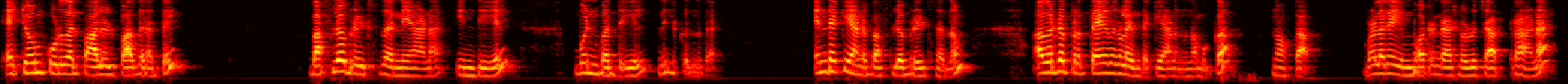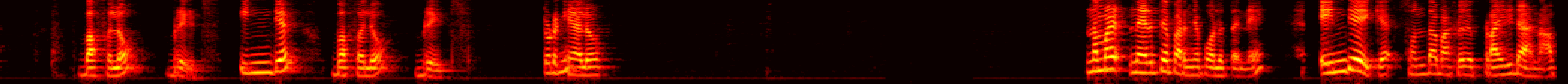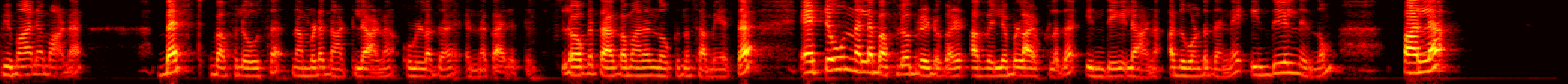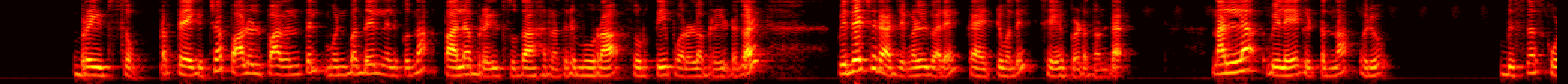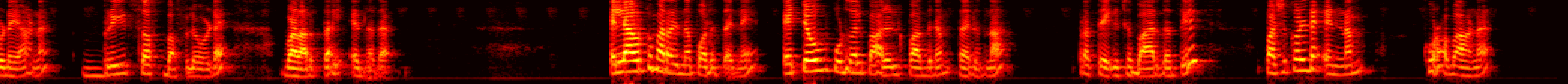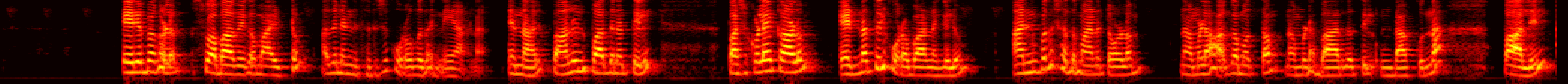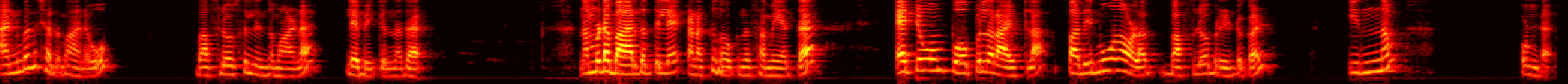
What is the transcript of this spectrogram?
ഏറ്റവും കൂടുതൽ പാൽ ഉൽപാദനത്തിൽ ബഫലോ ബ്രീഡ്സ് തന്നെയാണ് ഇന്ത്യയിൽ മുൻപന്തിയിൽ നിൽക്കുന്നത്. എന്തൊക്കെയാണ് ബഫലോ ബ്രീഡ്സ് എന്നും അവരുടെ പ്രത്യേകതകൾ എന്തൊക്കെയാണെന്ന് നമുക്ക് നോക്കാം. വളരെ ഇമ്പോർട്ടന്റ് ആയിട്ടുള്ള ഒരു ചാപ്റ്ററാണ് buffalo breeds. Indian buffalo breeds. തുടങ്ങിയാലോ. നമ്മൾ നേരത്തെ പറഞ്ഞ പോലെ തന്നെ ഇന്ത്യയ്ക്ക് സ്വന്തമായിട്ടുള്ള പ്രൈഡാണ് അഭിമാനമാണ്. ബെസ്റ്റ് ബഫലോസ് നമ്മുടെ നാട്ടിലാണ് ഉള്ളത് എന്ന കാര്യത്തിൽ. ലോകത്താകമാനം നോക്കുന്ന സമയത്ത് ഏറ്റവും നല്ല ബഫലോ ബ്രീഡുകൾ അവൈലബിൾ ആയിട്ടുള്ളത് ഇന്ത്യയിലാണ്. അതുകൊണ്ട് തന്നെ ഇന്ത്യയിൽ നിന്നും പല ബ്രീഡ്സും. പ്രത്യേകിച്ച് പാൽ ഉൽപാദനത്തിൽ മുൻപന്തിയിൽ നിൽക്കുന്ന പല ബ്രീഡ്സ്. ഉദാഹരണത്തിന് മുറ സുർത്തി പോലുള്ള ബ്രീഡുകൾ വിദേശ രാജ്യങ്ങളിൽ വരെ കയറ്റുമതി ചെയ്യപ്പെടുന്നുണ്ട്. നല്ല വിലയെ കിട്ടുന്ന ഒരു ബിസിനസ് കൂടെയാണ് ബ്രീഡ്സ് ഓഫ് ബഫലോയുടെ വളർത്തൽ എന്നത്. എല്ലാവർക്കും അറിയുന്ന പോലെ തന്നെ ഏറ്റവും കൂടുതൽ പാൽ ഉൽപാദനം തരുന്ന പ്രത്യേകിച്ച് ഭാരതത്തിൽ പശുക്കളുടെ എണ്ണം കുറവാണ്. എരുമകളും സ്വാഭാവികമായിട്ടും അതിനനുസരിച്ച് കുറവ് തന്നെയാണ്. എന്നാൽ പാൽ ഉൽപാദനത്തിൽ പശുക്കളെക്കാളും എണ്ണത്തിൽ കുറവാണെങ്കിലും അൻപത് ശതമാനത്തോളം നമ്മൾ ആകെ മൊത്തം നമ്മുടെ ഭാരതത്തിൽ ഉണ്ടാക്കുന്ന പാലിൽ അൻപത് ശതമാനവും ബഫ്ലോസിൽ നിന്നുമാണ് ലഭിക്കുന്നത്. നമ്മുടെ ഭാരതത്തിലെ കണക്ക് നോക്കുന്ന സമയത്ത് ഏറ്റവും പോപ്പുലർ ആയിട്ടുള്ള പതിമൂന്നോളം ബഫ്ലോ ബ്രീഡുകൾ ഇന്നും ഉണ്ട്.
